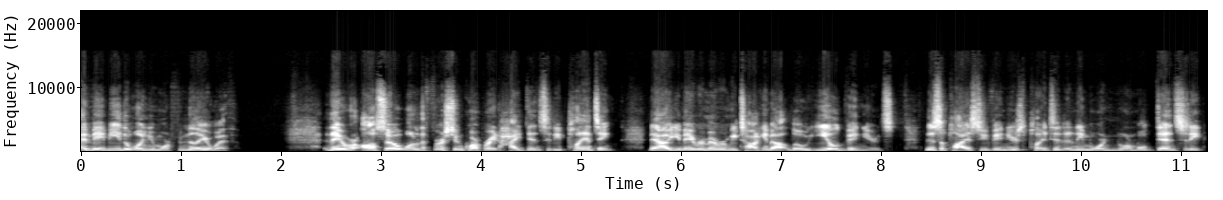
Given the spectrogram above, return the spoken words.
and may be the one you're more familiar with. They were also one of the first to incorporate high density planting. Now, you may remember me talking about low yield vineyards. This applies to vineyards planted in a more normal density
